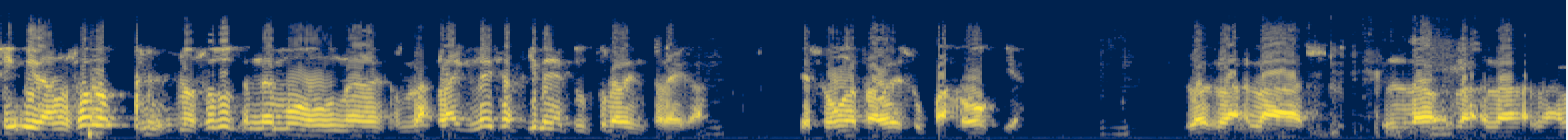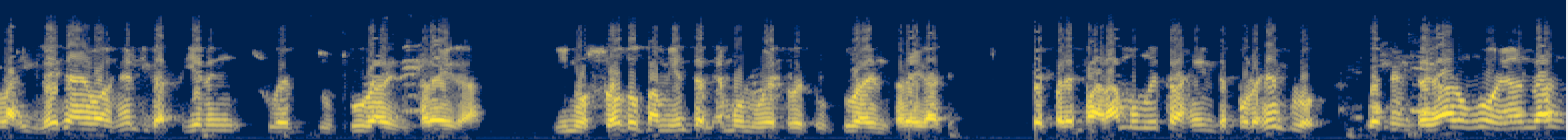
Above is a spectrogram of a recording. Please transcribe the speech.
Sí, mira, nosotros nosotros tenemos una, la iglesia tiene estructura de entrega que son a través de su parroquia. Las iglesias evangélicas tienen su estructura de entrega y nosotros también tenemos nuestra estructura de entrega que, preparamos nuestra gente. Por ejemplo, los entregaron hoy andan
